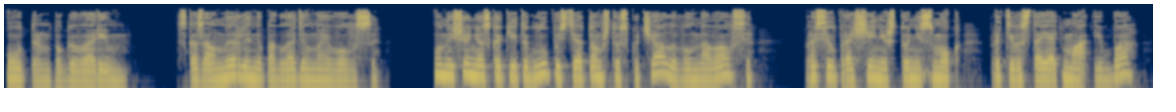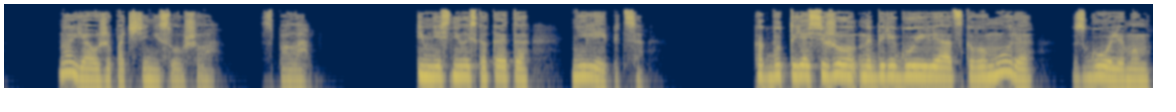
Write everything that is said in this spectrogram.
«Утром поговорим», — сказал Мерлин и погладил мои волосы. Он еще нес какие-то глупости о том, что скучал и волновался, просил прощения, что не смог противостоять Ма и Ба, но я уже почти не слушала. Спала. И мне снилась какая-то нелепица как будто я сижу на берегу Илиадского моря с големом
